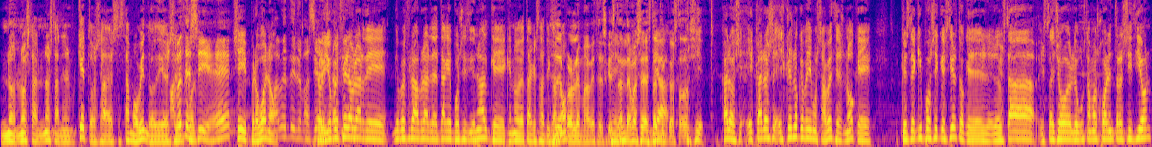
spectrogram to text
no, no están, no están quietos, o sea, se están moviendo. digo, A veces sí, ¿eh? Sí, pero bueno. A veces demasiado Pero yo estático. prefiero hablar de, yo prefiero hablar de ataque posicional que, que no de ataque estático, es ¿no? el problema a veces, que están Eh, demasiado ya, estáticos todos. Sí, claro, sí, eh, claro, es, es que es lo que pedimos a veces, ¿no? Que, que este equipo sí que es cierto que está, está hecho, le gusta más jugar en transición,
